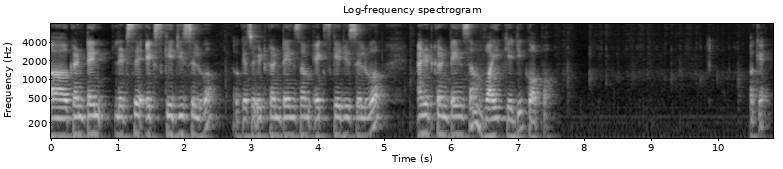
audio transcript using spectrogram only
uh, contain let's say x kg silver. Okay, so it contains some x kg silver and it contains some y kg copper. Okay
